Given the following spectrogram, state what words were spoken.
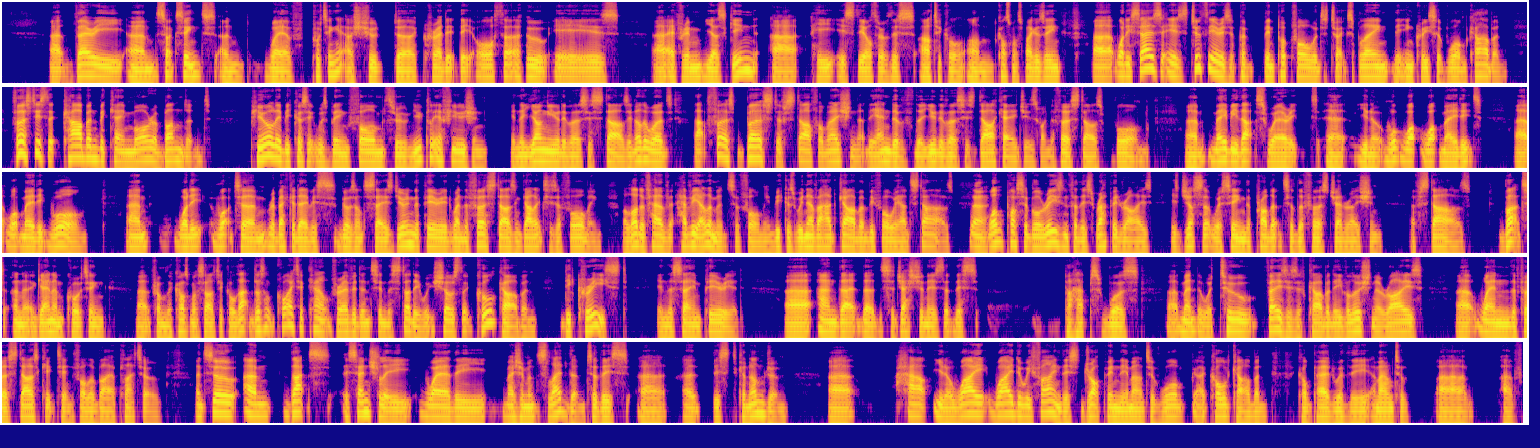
uh, very um, succinct and way of putting it. I should uh, credit the author, who is uh, Evrim Yazgin. Uh, he is the author of this article on Cosmos magazine. Uh, what he says is two theories have been put forward to explain the increase of warm carbon. First is that carbon became more abundant purely because it was being formed through nuclear fusion in the young universe's stars. In other words, that first burst of star formation at the end of the universe's dark ages, when the first stars formed, um, maybe that's where it, uh, you know, what what, what made it, uh, what made it warm. Um, what it, what um, Rebecca Davis goes on to say is during the period when the first stars and galaxies are forming, a lot of hev- heavy elements are forming because we never had carbon before we had stars. No. One possible reason for this rapid rise is just that we're seeing the products of the first generation of stars. But, and again, I'm quoting uh, from the Cosmos article, that doesn't quite account for evidence in the study, which shows that cool carbon decreased in the same period. Uh, and that the suggestion is that this perhaps was uh, meant there were two phases of carbon evolution a rise uh, when the first stars kicked in, followed by a plateau. And so um, that's essentially where the measurements led them to this uh, uh, this conundrum. Uh, how you know why why do we find this drop in the amount of warm uh, cold carbon compared with the amount of of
